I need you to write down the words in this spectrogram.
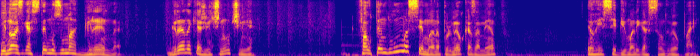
E nós gastamos uma grana. Grana que a gente não tinha. Faltando uma semana para o meu casamento, eu recebi uma ligação do meu pai.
